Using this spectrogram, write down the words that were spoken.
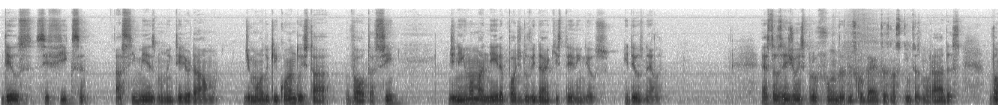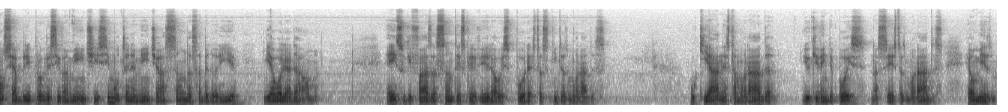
Deus se fixa a si mesmo no interior da alma, de modo que quando está volta a si, de nenhuma maneira pode duvidar que esteve em Deus e Deus nela. Estas regiões profundas descobertas nas quintas moradas vão se abrir progressivamente e simultaneamente à ação da sabedoria e ao olhar da alma. É isso que faz a santa escrever ao expor estas quintas moradas. O que há nesta morada e o que vem depois, nas sextas moradas, é o mesmo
